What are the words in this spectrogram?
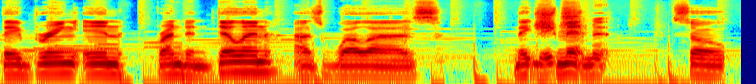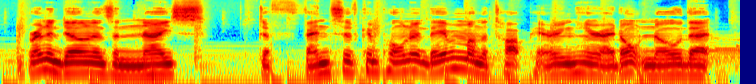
They bring in Brendan Dillon as well as Nate, Nate Schmidt. Schmidt. So Brendan Dillon is a nice defensive component. They have him on the top pairing here. I don't know that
